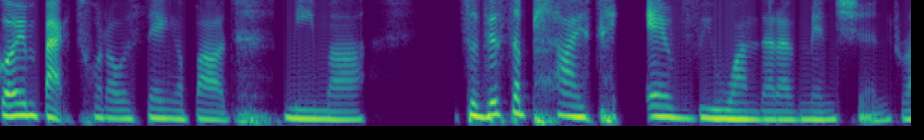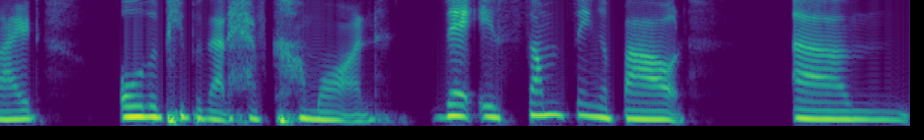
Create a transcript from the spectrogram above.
going back to what I was saying about Mima. So this applies to everyone that I've mentioned, right? All the people that have come on. There is something about um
